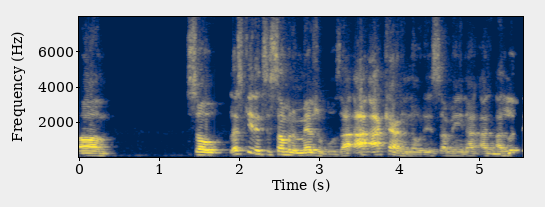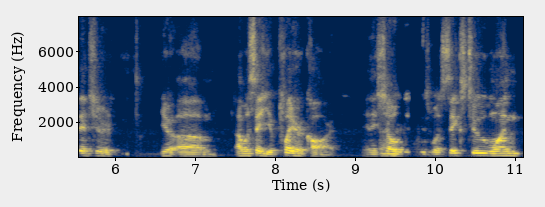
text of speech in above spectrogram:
Um, so let's get into some of the measurables. I I, I kind of know this. I mean, I, I, I mm-hmm. looked at your your um I would say your player card and it showed mm-hmm. it was what 6'2", 1,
